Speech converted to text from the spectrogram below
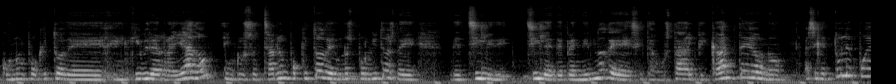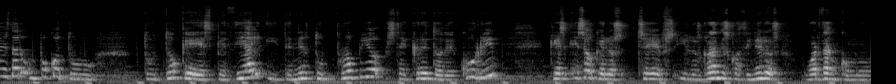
con un poquito de jengibre rallado, incluso echarle un poquito de unos polvitos de, chile, dependiendo de si te gusta el picante o no. Así que tú le puedes dar un poco tu, tu toque especial y tener tu propio secreto de curry, que es eso que los chefs y los grandes cocineros guardan como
